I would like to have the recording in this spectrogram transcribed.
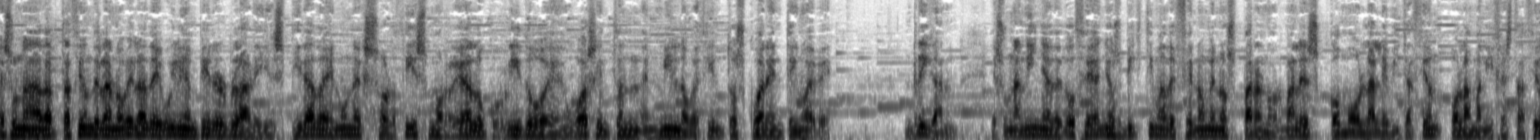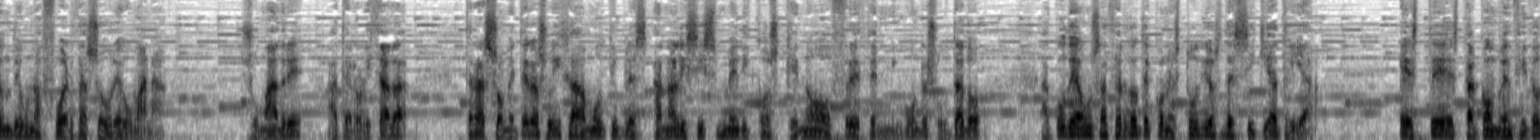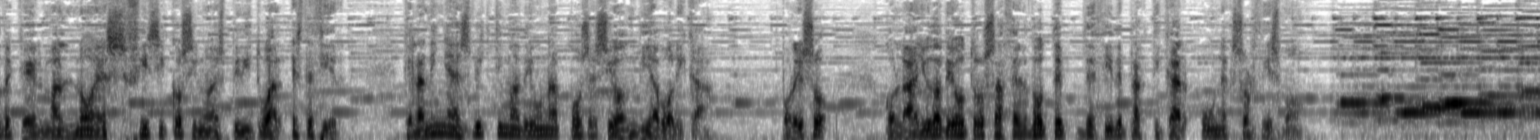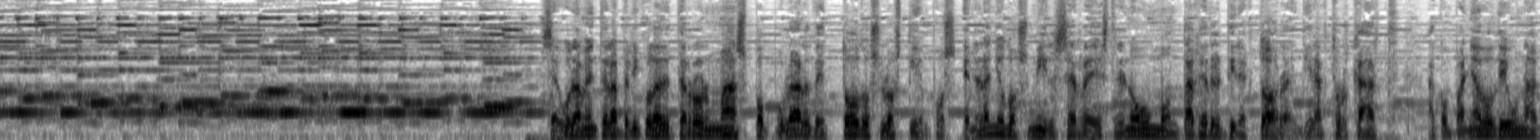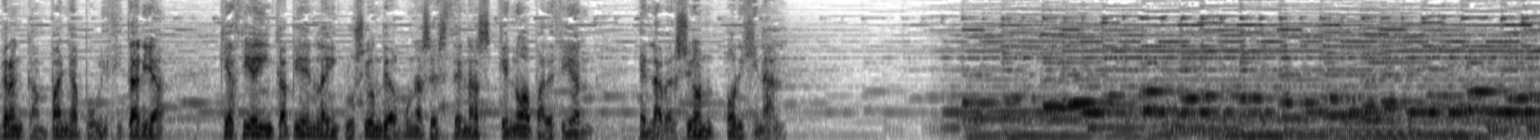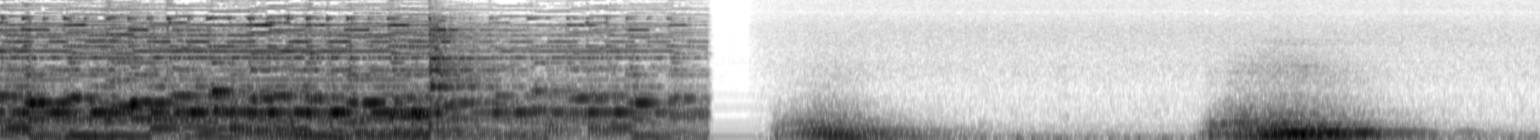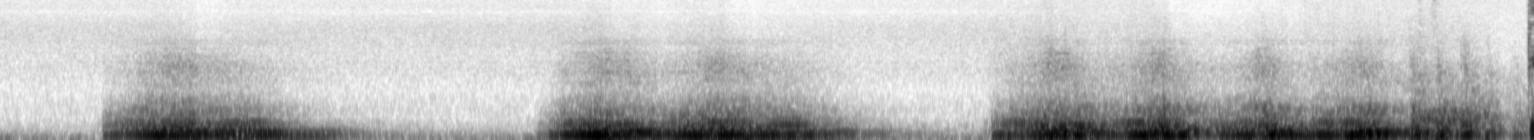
Es una adaptación de la novela de William Peter Blatty, inspirada en un exorcismo real ocurrido en Washington en 1949. Regan es una niña de 12 años víctima de fenómenos paranormales como la levitación o la manifestación de una fuerza sobrehumana. Su madre, aterrorizada, tras someter a su hija a múltiples análisis médicos que no ofrecen ningún resultado, acude a un sacerdote con estudios de psiquiatría. Este está convencido de que el mal no es físico sino espiritual, es decir, que la niña es víctima de una posesión diabólica. Por eso, con la ayuda de otro sacerdote, decide practicar un exorcismo. Seguramente la película de terror más popular de todos los tiempos. En el año 2000 se reestrenó un montaje del director, Director Cut, acompañado de una gran campaña publicitaria que hacía hincapié en la inclusión de algunas escenas que no aparecían en la versión original.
